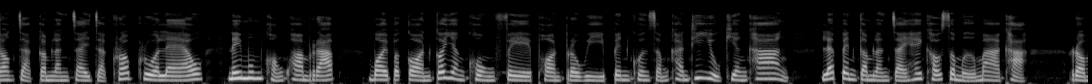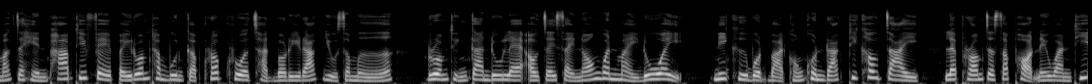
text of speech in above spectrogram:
นอกจากกำลังใจจากครอบครัวแล้ว ในมุมของความรักบอยปกรณ์ก็ยังคงเฟย์พรประวี เป็นคนสำคัญที่อยู่เคียงข้าง และเป็นกำลังใจให้เขาเสมอมาค่ะ เรามักจะเห็นภาพที่เฟย์ไปร่วมทำบุญกับครอบครัวฉัดบริรักษ์อยู่เสมอ รวมถึงการดูแลเอาใจใส่น้องวันใหม่ด้วย นี่คือบทบาทของคนรักที่เข้าใจ และพร้อมจะซัพพอร์ตในวันที่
